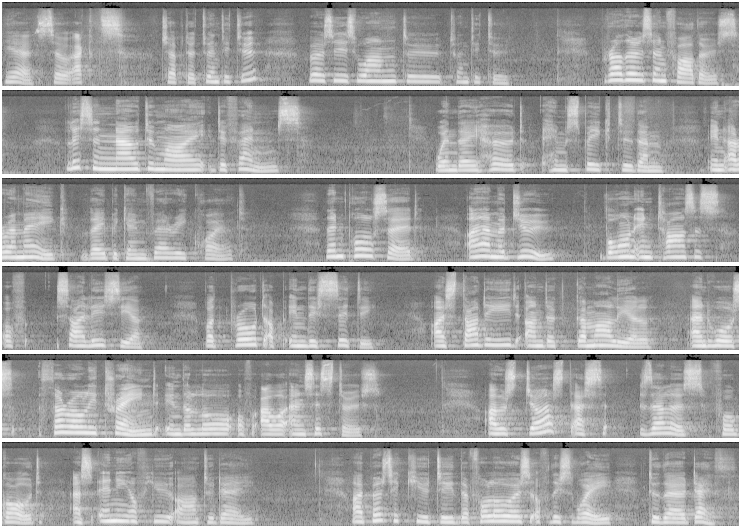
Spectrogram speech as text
Yeah, so Acts chapter 22, verses 1 to 22. Brothers and fathers, listen now to my defense. When they heard him speak to them in Aramaic, they became very quiet. Then Paul said, I am a Jew, born in Tarsus of Cilicia, but brought up in this city. I studied under Gamaliel and was thoroughly trained in the law of our ancestors. I was just as zealous for God as any of you are today. I persecuted the followers of this way to their death,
